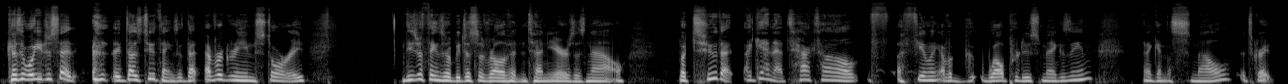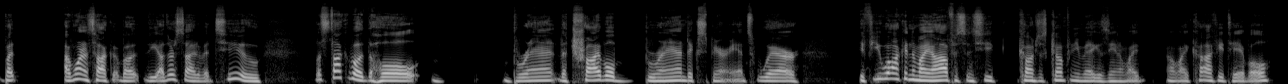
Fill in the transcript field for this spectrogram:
Because of what you just said, it does two things. It's that evergreen story. These are things that will be just as relevant in 10 years as now. But two, that again, that tactile feeling of a well produced magazine. And again, the smell, it's great. But I want to talk about the other side of it too. Let's talk about the whole brand, the tribal brand experience where if you walk into my office and see Conscious Company magazine on my on my coffee table,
